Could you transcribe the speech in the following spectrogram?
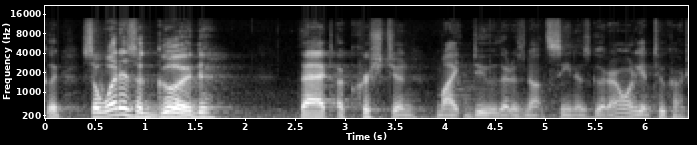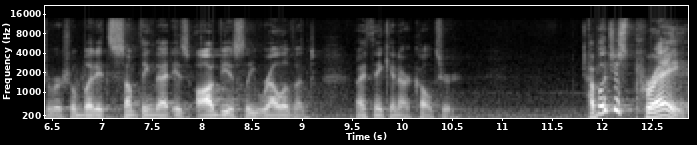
good? So, what is a good that a Christian might do that is not seen as good? I don't want to get too controversial, but it's something that is obviously relevant, I think, in our culture. How about just pray?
